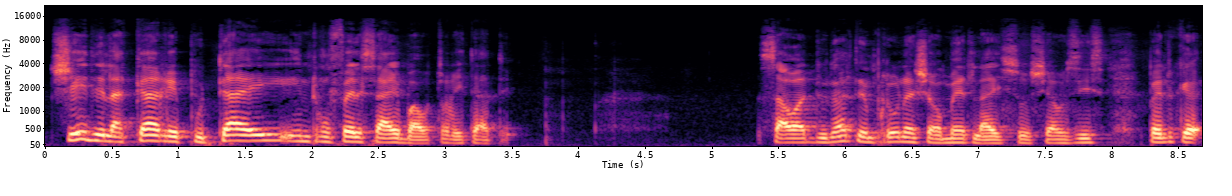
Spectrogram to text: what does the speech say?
cei de la care puteai, într-un fel, să aibă autoritate. S-au adunat împreună și au mers la Isus și au zis, pentru că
